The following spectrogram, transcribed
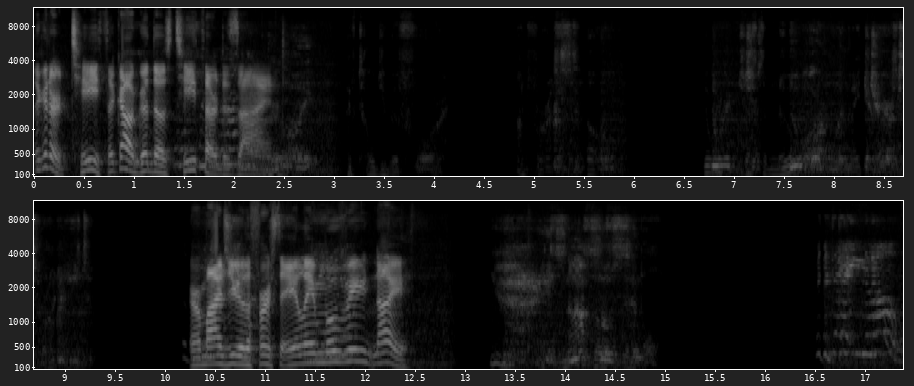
Look at her teeth. Look how good those teeth are designed. I've told you before, not for us to know. You were just a newborn when Matriarch's right. It reminds you of the first Alien movie? Nice. It's not so simple. But they know.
